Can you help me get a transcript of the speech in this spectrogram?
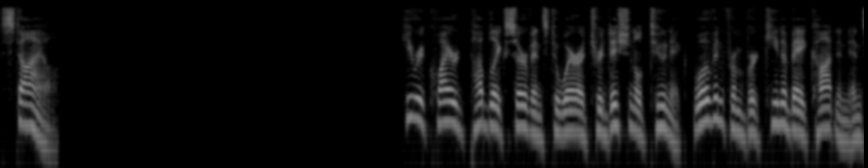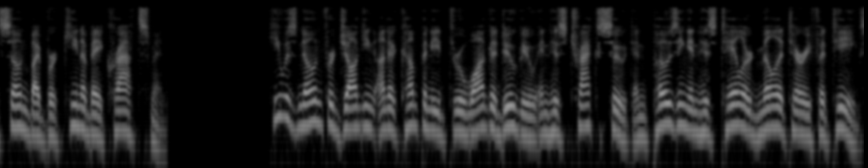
Style He required public servants to wear a traditional tunic, woven from Burkinabe cotton and sewn by Burkinabe craftsmen. He was known for jogging unaccompanied through Ouagadougou in his track suit and posing in his tailored military fatigues,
